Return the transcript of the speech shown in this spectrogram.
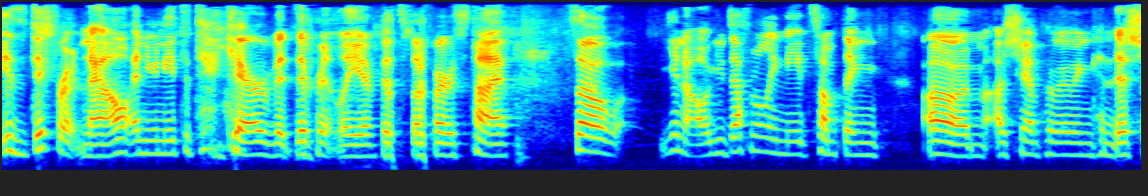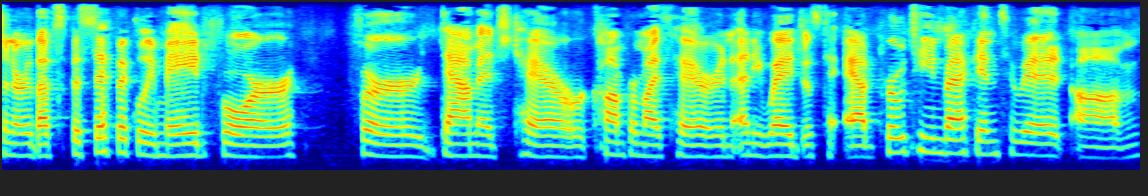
is different now, and you need to take care of it differently if it's the first time. So you know, you definitely need something, um, a shampooing conditioner that's specifically made for for damaged hair or compromised hair in any way, just to add protein back into it, um,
